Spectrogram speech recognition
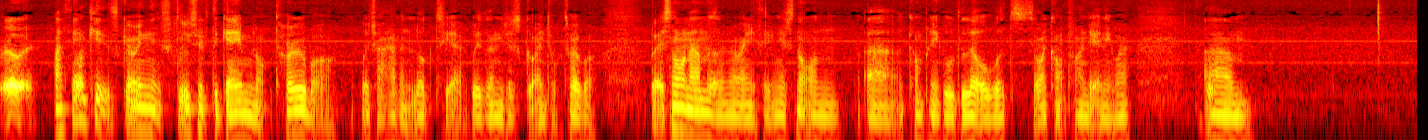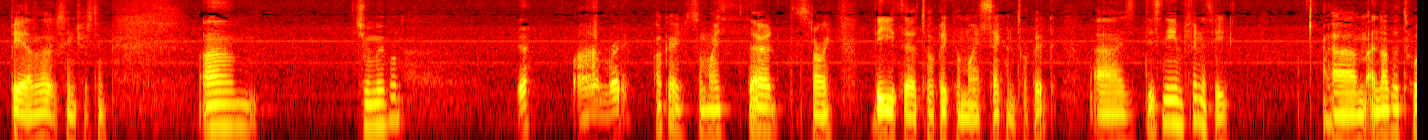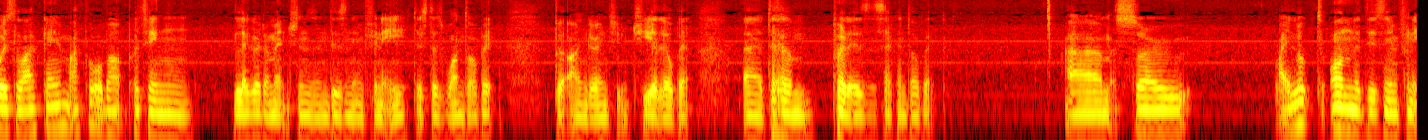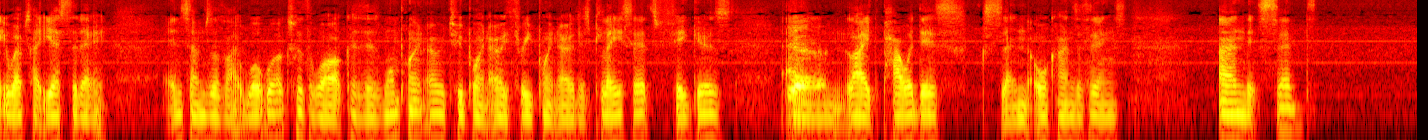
really. I think it's going exclusive to game in October, which I haven't looked yet. We've only just got into October, but it's not on Amazon or anything. It's not on uh, a company called Littlewoods, so I can't find it anywhere. Um, but yeah, that looks interesting. Um, should we move on? Yeah, I'm ready. Okay, so my third, sorry, the third topic and my second topic uh, is Disney Infinity. Um, another Toys Life game. I thought about putting Lego Dimensions and Disney Infinity just as one topic, but I'm going to cheat a little bit uh, to um, put it as a second topic. Um, so I looked on the Disney Infinity website yesterday in terms of like what works with what because there's 1.0, 2.0, 3.0. There's playsets, figures, Yeah. and like power discs and all kinds of things. And it said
